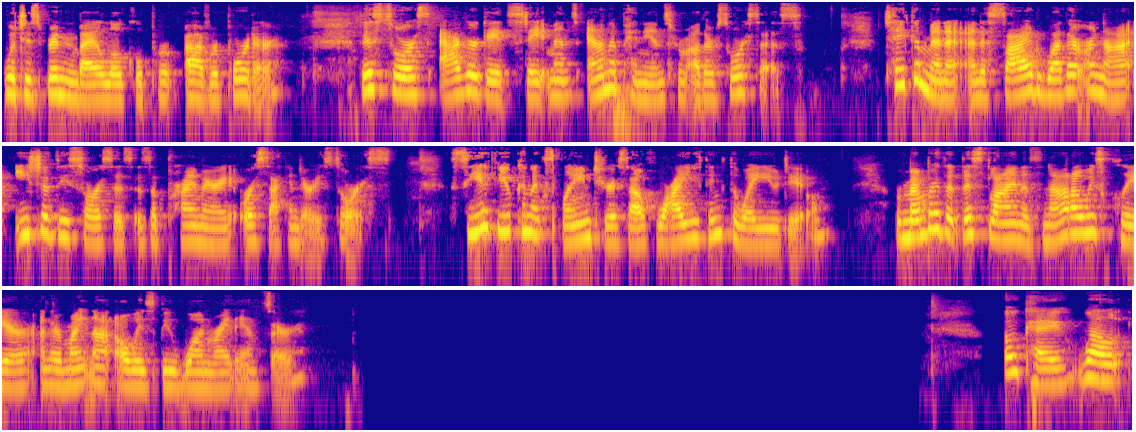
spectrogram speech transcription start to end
which is written by a local uh, reporter. This source aggregates statements and opinions from other sources. Take a minute and decide whether or not each of these sources is a primary or secondary source. See if you can explain to yourself why you think the way you do. Remember that this line is not always clear and there might not always be one right answer. Okay, well,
